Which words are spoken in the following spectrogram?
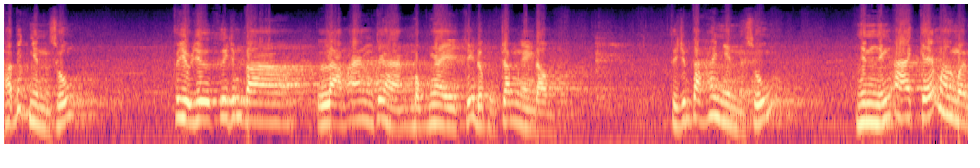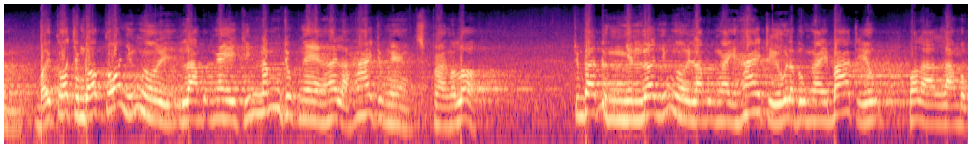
phải biết nhìn xuống. Ví dụ như khi chúng ta làm ăn chẳng hạn, một ngày chỉ được 100 ngàn đồng, thì chúng ta hãy nhìn xuống nhìn những ai kém hơn mình, bởi có trong đó có những người làm một ngày chỉ 50 ngàn hay là 20 ngàn subhanallah. Chúng ta đừng nhìn lên những người làm một ngày 2 triệu là một ngày 3 triệu, hoặc là làm một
